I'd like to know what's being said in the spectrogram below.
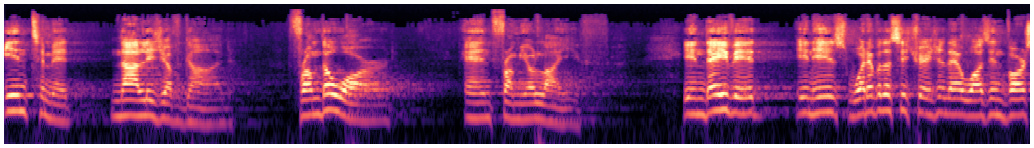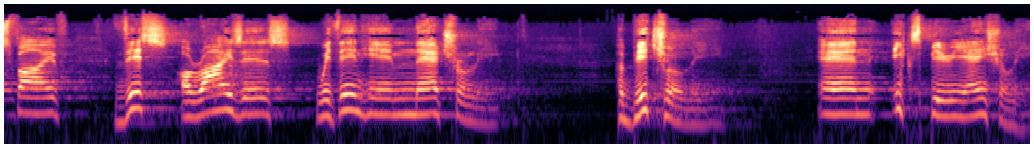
intimate knowledge of God from the Word and from your life. In David, in his whatever the situation that was in verse 5, this arises within him naturally, habitually, and experientially.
